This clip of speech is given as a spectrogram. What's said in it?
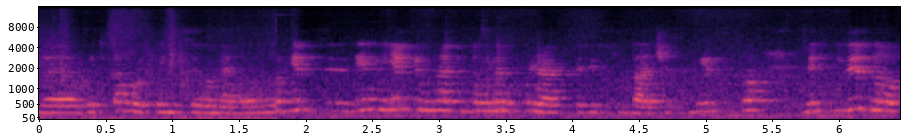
з е, батьками-пенсіонерами. Він, він ніяким методом не вхиляється від суда чи слідства, відповідно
